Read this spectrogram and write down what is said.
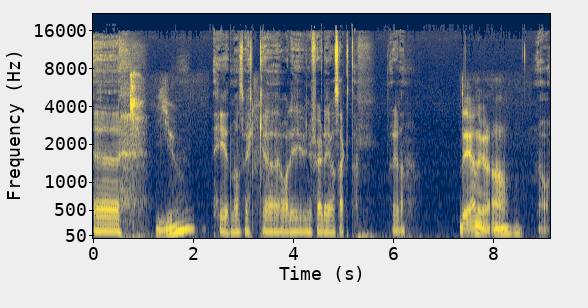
Eh, ja. Hedmans vecka, ja det är ungefär det jag har sagt redan. Det är nu, ja. Ja.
